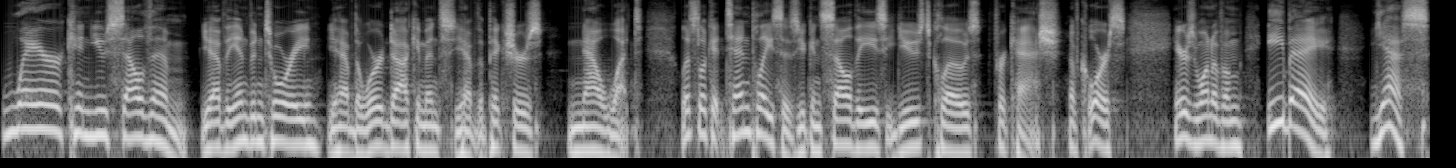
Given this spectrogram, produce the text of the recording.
where can you sell them? You have the inventory, you have the Word documents, you have the pictures. Now what? Let's look at 10 places you can sell these used clothes for cash. Of course, here's one of them eBay. Yes,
